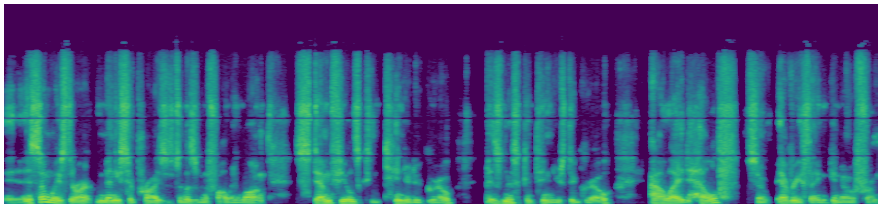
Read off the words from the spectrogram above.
in some ways, there aren't many surprises to those who've been following along. STEM fields continue to grow, business continues to grow, allied health, so everything, you know, from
